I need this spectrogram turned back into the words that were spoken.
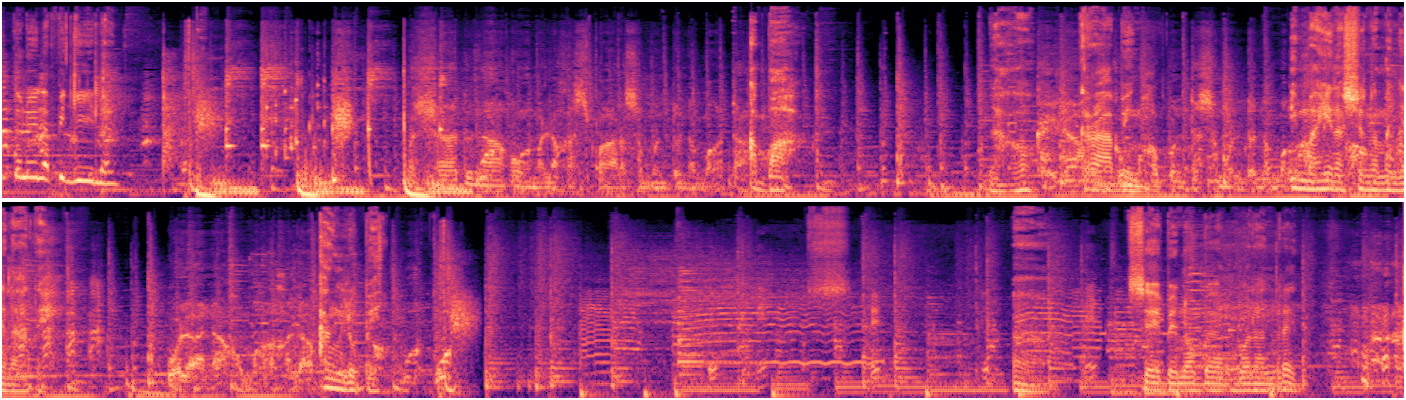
Ituloy na pigilan. Masyado na akong malakas para sa mundo ng mga tao. Aba. Nako, Kailangan grabing kong makapunta sa mundo ng mga imahinasyon naman yan ate. Wala na akong makakalaban. Ang lupit. Ah, 7 over 100.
